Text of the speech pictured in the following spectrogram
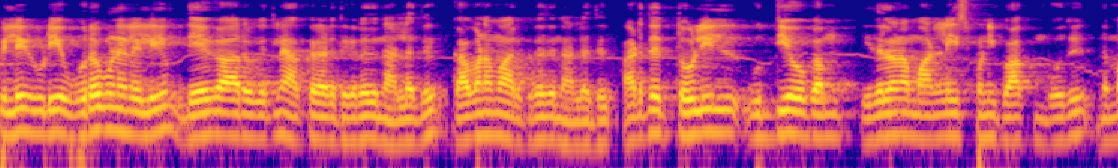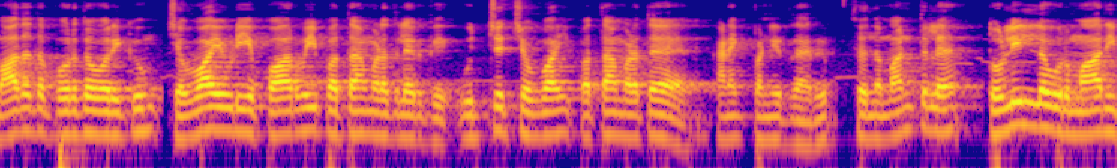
பிள்ளைகளுடைய உறவு நிலையிலையும் தேக ஆரோக்கியத்திலையும் அக்கறை எடுத்துக்கிறது நல்லது கவனமா இருக்கிறது நல்லது. அடுத்து தொழில் உத்தியோகம் இதெல்லாம் நம்ம அனலைஸ் பண்ணி பார்க்கும்போது இந்த மாதத்தை பொறுத்த வரைக்கும் செவ்வாயுடைய பார்வை பத்தாம் இடத்துல இருக்கு. உச்ச செவ்வாய் பத்தாம் இடத்தை கனெக்ட் பண்ணிடுறாரு. ஸோ இந்த மந்த்ல தொழில்ல ஒரு மாதிரி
